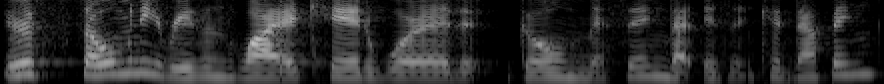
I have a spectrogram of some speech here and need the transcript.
There's so many reasons why a kid would go missing that isn't kidnapping.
